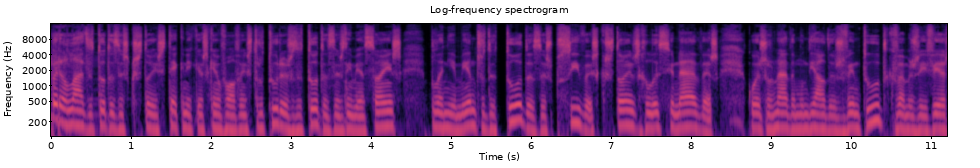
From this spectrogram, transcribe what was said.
Para lá de todas as questões técnicas que envolvem estruturas de todas as dimensões, planeamentos de todas as possíveis questões relacionadas com a Jornada Mundial da Juventude que vamos viver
